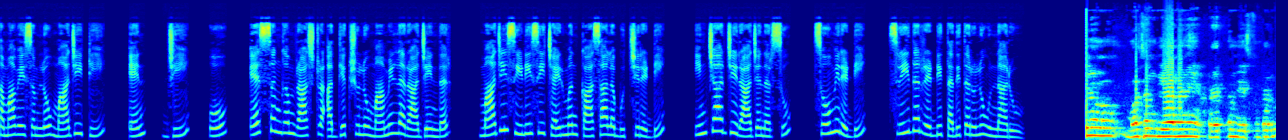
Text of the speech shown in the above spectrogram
సమావేశంలో మాజీ T N G O S సంఘం రాష్ట్ర అధ్యక్షులు మామిళ్ళ రాజేందర్ మాజీ CDC chairman Kasala Buchireddy incharge Rajanarsu Somireddy Sridhar Reddy తదితరులు ఉన్నారు. మోసం చేయాలనే ప్రయత్నం చేస్తుంటారు.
